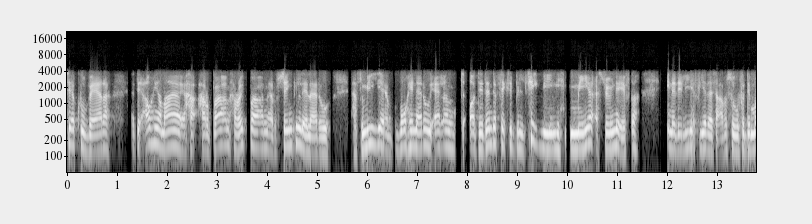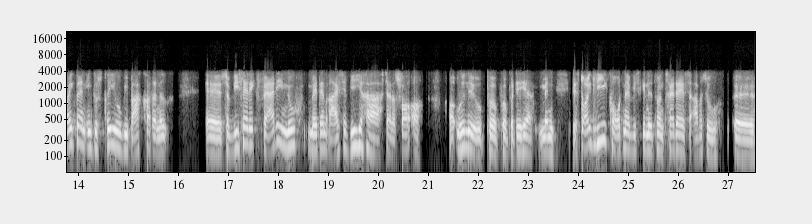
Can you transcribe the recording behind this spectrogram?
til at kunne være der, det afhænger meget af, har, har du børn, har du ikke børn, er du single, eller er du har familie, hvorhen er du i alderen? Og det er den der fleksibilitet, vi egentlig mere er søgende efter, end at det lige er fire dages arbejdsuge. For det må ikke være en industriuge, vi bare korter ned. Øh, så vi er slet ikke færdige nu med den rejse, vi har sat os for at, at udleve på, på, på det her. Men det står ikke lige i kortene, at vi skal ned på en tre-dages arbejdsuge. Øh,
